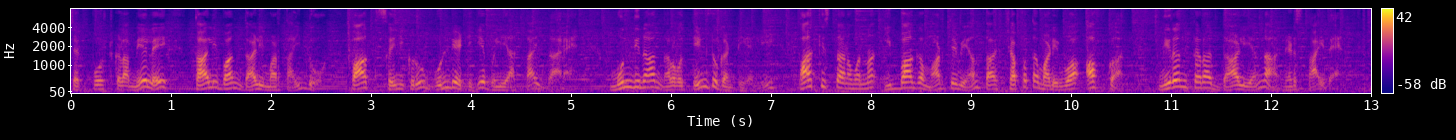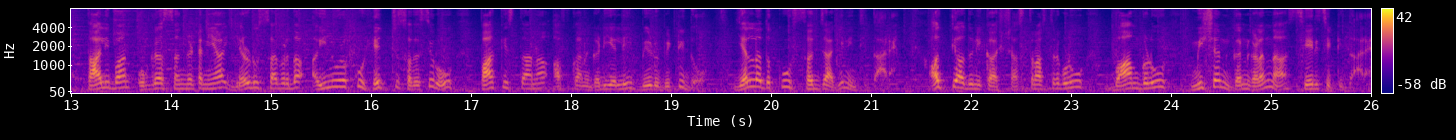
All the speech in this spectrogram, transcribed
ಚೆಕ್ಪೋಸ್ಟ್ಗಳ ಮೇಲೆ ತಾಲಿಬಾನ್ ದಾಳಿ ಮಾಡ್ತಾ ಇದ್ದು, ಪಾಕ್ ಸೈನಿಕರು ಗುಂಡೇಟಿಗೆ ಬಲಿಯಾಗ್ತಾ ಇದ್ದಾರೆ. ಮುಂದಿನ ನಲವತ್ತೆಂಟು ಗಂಟೆಯಲ್ಲಿ ಪಾಕಿಸ್ತಾನವನ್ನು ಇಬ್ಬಾಗ ಮಾಡ್ತೇವೆ ಅಂತ ಶಪಥ ಮಾಡಿರುವ ಅಫ್ಘಾನ್ ನಿರಂತರ ದಾಳಿಯನ್ನ ನಡೆಸ್ತಾ ಇದೆ. ತಾಲಿಬಾನ್ ಉಗ್ರ ಸಂಘಟನೆಯ ಎರಡು ಸಾವಿರದ ಐನೂರಕ್ಕೂ ಹೆಚ್ಚು ಸದಸ್ಯರು ಪಾಕಿಸ್ತಾನ ಅಫ್ಘಾನ್ ಗಡಿಯಲ್ಲಿ ಬೀಡು ಬಿಟ್ಟಿದ್ದು ಎಲ್ಲದಕ್ಕೂ ಸಜ್ಜಾಗಿ ನಿಂತಿದ್ದಾರೆ. ಅತ್ಯಾಧುನಿಕ ಶಸ್ತ್ರಾಸ್ತ್ರಗಳು, ಬಾಂಬ್ಗಳು, ಮಿಷನ್ ಗನ್ಗಳನ್ನು ಸೇರಿಸಿಟ್ಟಿದ್ದಾರೆ.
